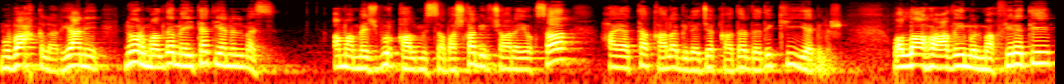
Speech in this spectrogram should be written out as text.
mubah kılar. Yani normalde meytet yenilmez. Ama mecbur kalmışsa, başka bir çare yoksa hayatta kalabilecek kadar dedik ki yiyebilir. Vallahu azimul mağfireti.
